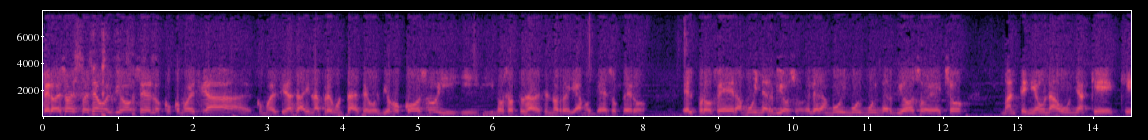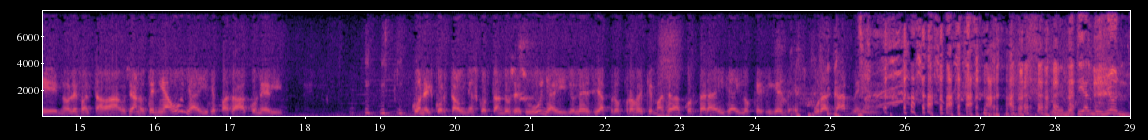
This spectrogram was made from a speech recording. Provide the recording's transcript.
pero eso después se volvió se lo, como decía como decías ahí en la pregunta se volvió jocoso y, y- y nosotros a veces nos reíamos de eso pero el profe era muy nervioso él era muy muy muy nervioso de hecho mantenía una uña que, que no le faltaba o sea no tenía uña y se pasaba con el con el corta uñas cortándose su uña y yo le decía, pero profe, ¿qué más se va a cortar ahí si ahí lo que sigue es, es pura carne? Y Le metí al muñón.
